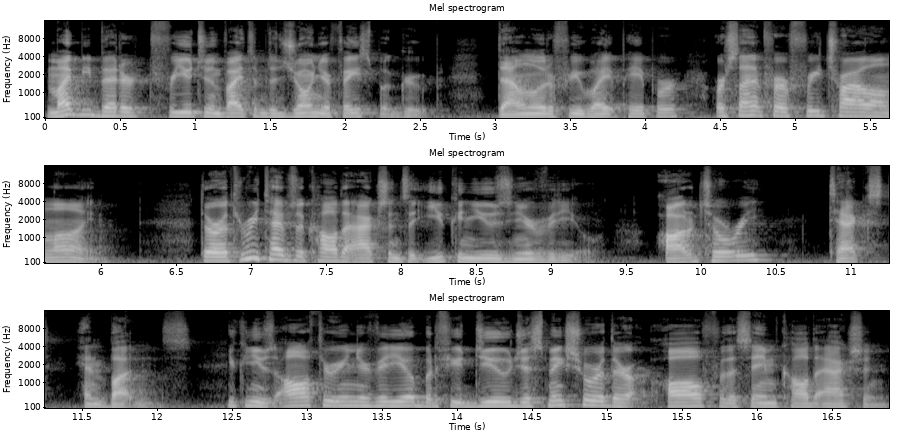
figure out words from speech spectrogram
It might be better for you to invite them to join your Facebook group, download a free white paper, or sign up for a free trial online. There are three types of call to actions that you can use in your video auditory, text, and buttons. You can use all three in your video, but if you do, just make sure they're all for the same call to action.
